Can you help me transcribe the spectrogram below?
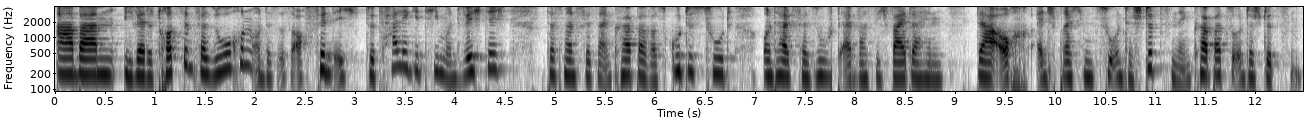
Aber ähm, ich werde trotzdem versuchen, und das ist auch, finde ich, total legitim und wichtig, dass man für seinen Körper was Gutes tut und halt versucht, einfach sich weiterhin da auch entsprechend zu unterstützen, den Körper zu unterstützen.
